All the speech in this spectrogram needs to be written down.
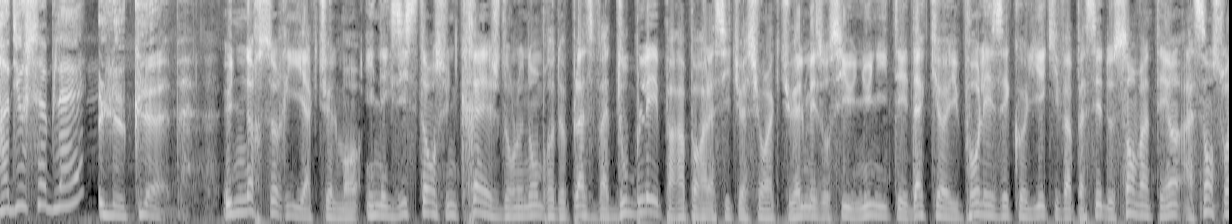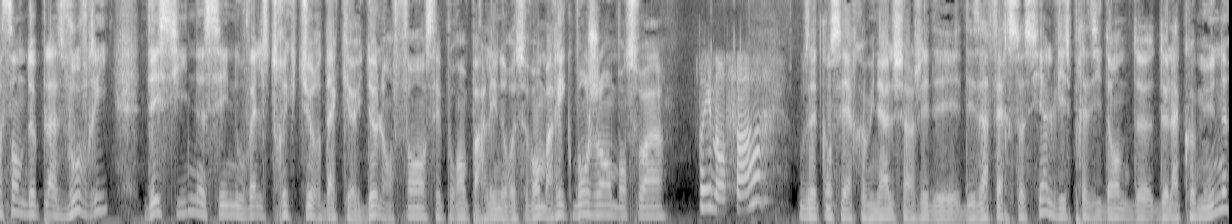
Radio Chablais, Le club. Une nurserie actuellement inexistante, une crèche dont le nombre de places va doubler par rapport à la situation actuelle, mais aussi une unité d'accueil pour les écoliers qui va passer de 121 à 162 places. Vouvry dessine ces nouvelles structures d'accueil de l'enfance et pour en parler, nous recevons Maric Bonjean. Bonsoir. Oui, bonsoir. Vous êtes conseillère communale chargée des, des affaires sociales, vice-présidente de, de, la commune.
